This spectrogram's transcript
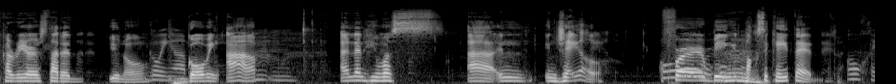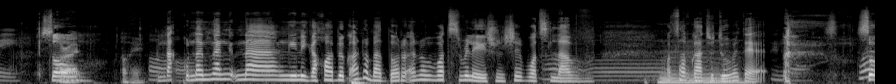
career started, you know, Going up. going up. and then he was uh, in in jail. for Oh. being intoxicated. Okay. So. Okay. na, na, na, nanginig ako. Sabi ko, ano ba to? Ano, what's relationship? What's love? What's love got to do with it? So,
